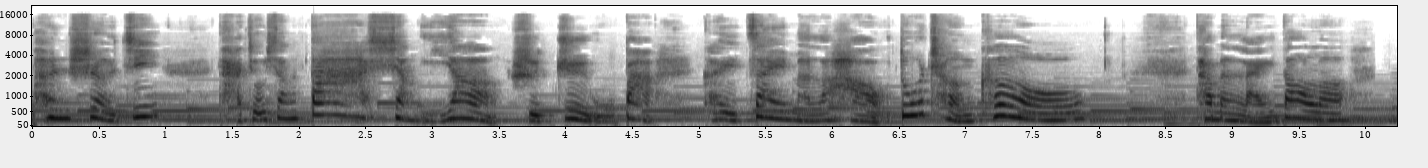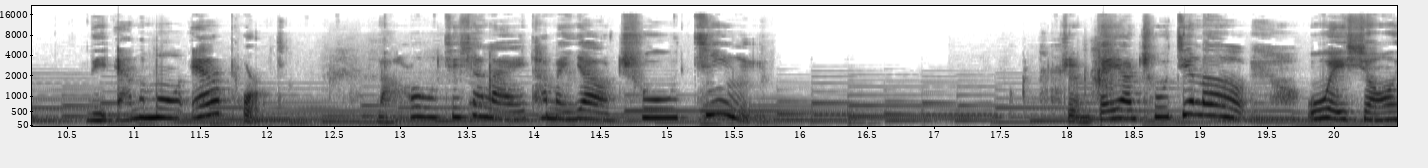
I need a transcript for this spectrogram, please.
喷射机，它就像大象一样，是巨无霸，可以载满了好多乘客哦。他们来到了 The Animal Airport。然后接下来他们要出境，准备要出境了。无尾熊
